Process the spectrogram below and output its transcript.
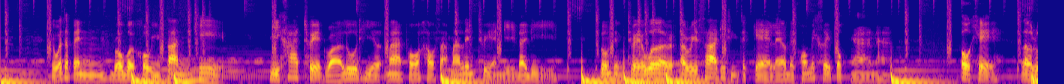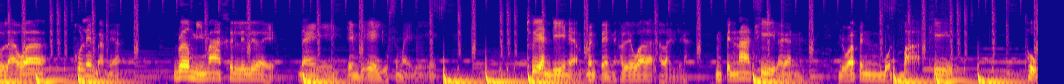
มหรือว่าจะเป็นโรเบิร์ตโควิงตันที่มีค่าเทรดวาลูที่เยอะมาก เพราะว่าเขาสามารถเล่นเทรนดีได้ดี รวมถึงเทรเวอร์อาริซาที่ถึงจะแก่แล้วแต่เขาไม่เคยตกงานนะฮะ โอเค เรารู้แล้วว่าผู้เล่นแบบเนี้ยเริ่มมีมากขึ้นเรื่อยๆ ใน NBA ยุคสมัยนี้ 3D เนี่ยมันเป็นเขาเรียกว่าอะไรเนี่ยมันเป็นหน้าที่แล้วกัน หรือว่าเป็นบทบาทที่ถูก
